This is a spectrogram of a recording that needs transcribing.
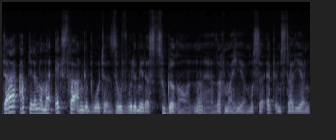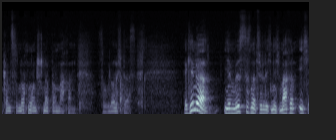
da habt ihr dann nochmal extra Angebote. So wurde mir das zugeraunt. Ne? Ja, sag mal hier, musst du App installieren, kannst du nochmal einen Schnapper machen. So läuft das. Herr Kinder, ihr müsst es natürlich nicht machen. Ich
